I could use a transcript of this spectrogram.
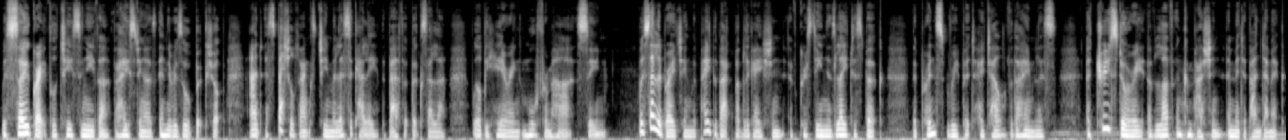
We're so grateful to Soneva for hosting us in the resort bookshop, and a special thanks to Melissa Kelly, the barefoot bookseller. We'll be hearing more from her soon. We're celebrating the paperback publication of Christina's latest book, The Prince Rupert Hotel for the Homeless, a true story of love and compassion amid a pandemic.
